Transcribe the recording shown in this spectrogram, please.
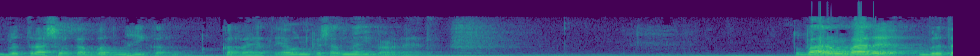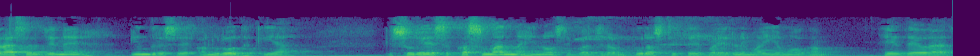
वृत्रासुर का वध नहीं कर, कर रहे थे या उनके साथ नहीं लड़ रहे थे। तो बारंबार वृत्रासुर जी ने इंद्र से अनुरोध किया कि सुरेश कस्मान नहीनो से वज्रम पुरस्थित वैरणिमय यमोघम। हे देवराज,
